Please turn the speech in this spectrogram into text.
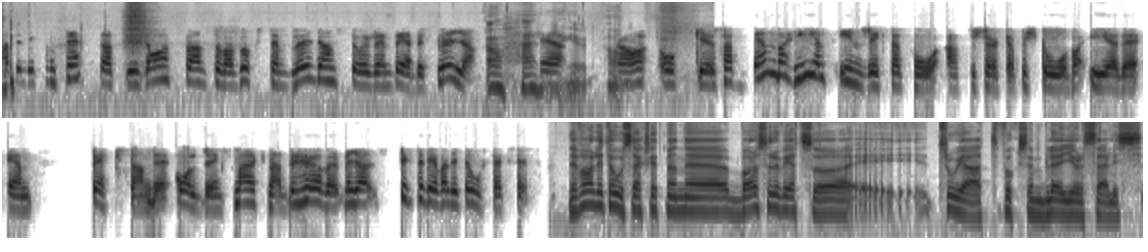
hade liksom sett att i Japan så var vuxenblöjan större än bebisblöjan. Åh oh, herregud. Ja. ja. och, eh, så att den var helt inriktad på att försöka förstå vad är det en växande åldringsmarknad behöver. Men jag tyckte det var lite osexigt. Det var lite osexigt, men eh, bara så du vet så eh, tror jag att vuxenblöjor säljs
